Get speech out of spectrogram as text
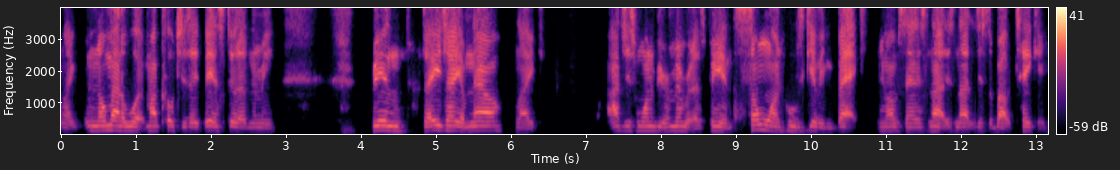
Like, no matter what, my coaches, they, they instilled that in me. Being the age I am now, like, I just want to be remembered as being someone who's giving back. You know what I'm saying? It's not, it's not just about taking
